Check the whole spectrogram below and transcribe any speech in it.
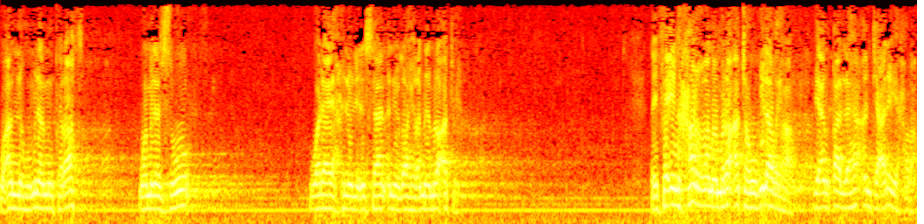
وأنه من المنكرات ومن الزور ولا يحل للإنسان أن يظاهر من امرأته. طيب فإن حرم امرأته بلا ظهار بأن قال لها أنت عليه حرام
